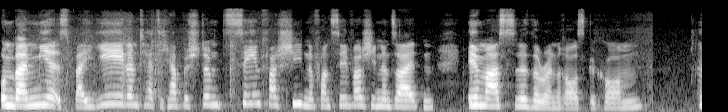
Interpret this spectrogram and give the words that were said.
Und bei mir ist bei jedem Test, ich habe bestimmt zehn verschiedene von zehn verschiedenen Seiten, immer Slytherin rausgekommen.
